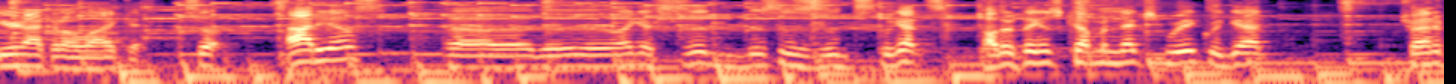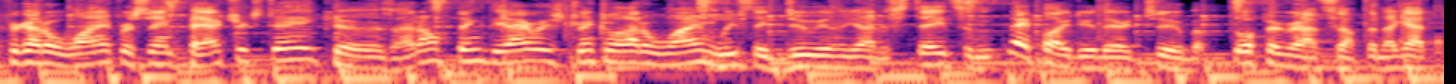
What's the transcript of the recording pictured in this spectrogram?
you're not going to like it. So adios. Uh, like I said, this is we got other things coming next week. We got trying to figure out a wine for St. Patrick's Day because I don't think the Irish drink a lot of wine. At least they do in the United States, and they probably do there too. But we'll figure out something. I got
